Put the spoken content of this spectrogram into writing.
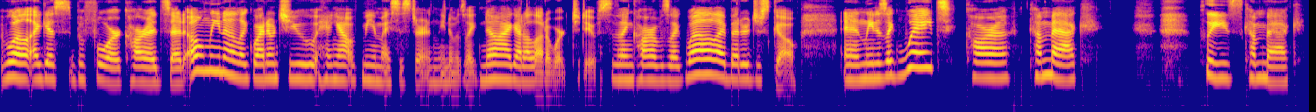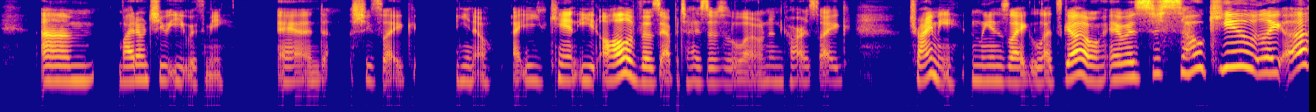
well, I guess before Kara had said, Oh, Lena, like, why don't you hang out with me and my sister? And Lena was like, No, I got a lot of work to do. So then Kara was like, Well, I better just go. And Lena's like, Wait, Kara, come back. Please come back. Um, why don't you eat with me? and she's like, you know, you can't eat all of those appetizers alone. And Kara's like, try me. And Lena's like, let's go. It was just so cute. Like, uh,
